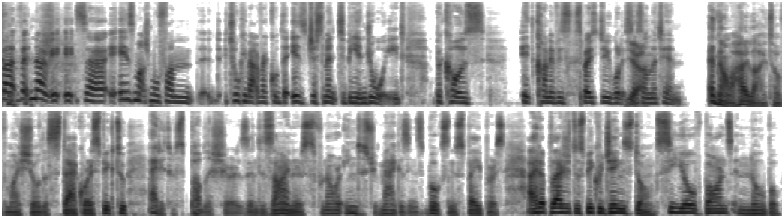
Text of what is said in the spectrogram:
but but no, it, it's uh, it is much more fun uh, talking about a record that is just meant to be enjoyed because it kind of is supposed to do what it says Yeah. on the tin. And now a highlight of my show, The Stack, where I speak to editors, publishers, and designers from our industry, magazines, books, newspapers. I had a pleasure to speak with James Daunt, CEO of Barnes & Noble.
